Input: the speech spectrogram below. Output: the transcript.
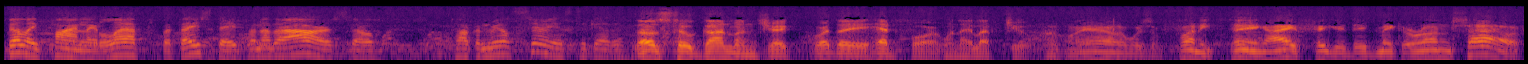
Billy finally left, but they stayed for another hour or so, talking real serious together. Those two gunmen, Jake, where'd they head for when they left you? Huh? Well, it was a funny thing. I figured they'd make a run south.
